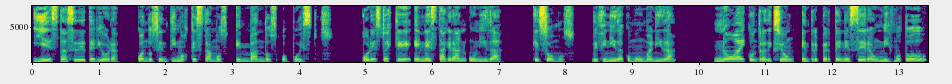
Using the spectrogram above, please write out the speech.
Y esta se deteriora cuando sentimos que estamos en bandos opuestos. Por esto es que en esta gran unidad que somos, definida como humanidad, no hay contradicción entre pertenecer a un mismo todo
